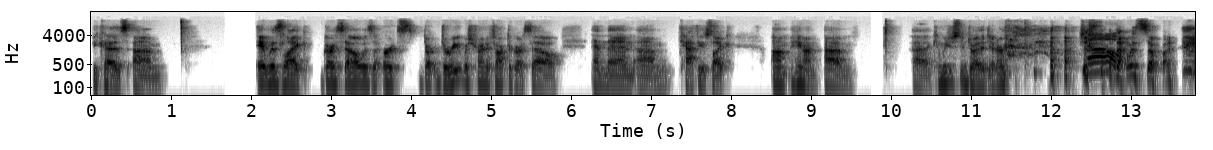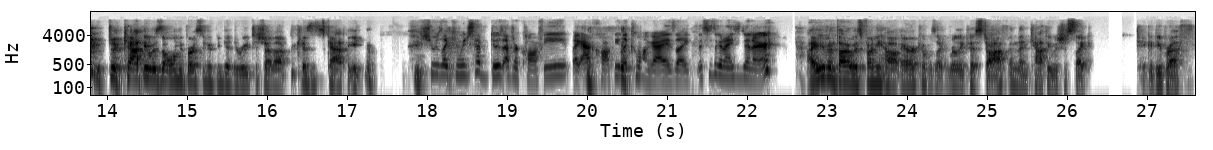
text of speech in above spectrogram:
because um, it was like Garcelle was, or Dorit was trying to talk to Garcelle, and then um, Kathy's like, um, "Hang on, um, uh, can we just enjoy the dinner?" just no. that was so fun. Kathy was the only person who can get Dorit to shut up because it's Kathy. she was like, "Can we just have do this after coffee? Like at coffee? Like, come on, guys! Like, this is like a nice dinner." I even thought it was funny how Erika was like really pissed off, and then Kathy was just like, "Take a deep breath."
